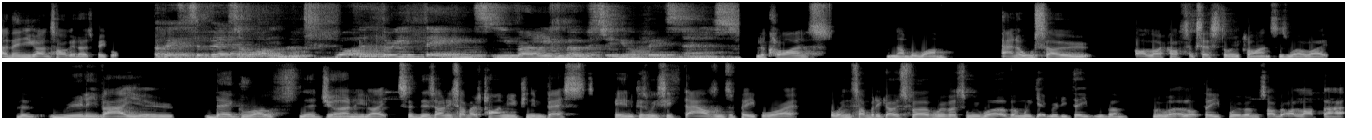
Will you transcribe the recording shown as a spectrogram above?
And then you go and target those people. Okay, so it's a personal one. What are the three things you value most in your business? the clients, number one, and also I like our success story clients as well. Like that really value their growth, their journey. Like so, there's only so much time you can invest in because we see thousands of people, right? But when somebody goes further with us and we work with them, we get really deep with them. We work a lot deeper with them. So I, I love that.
